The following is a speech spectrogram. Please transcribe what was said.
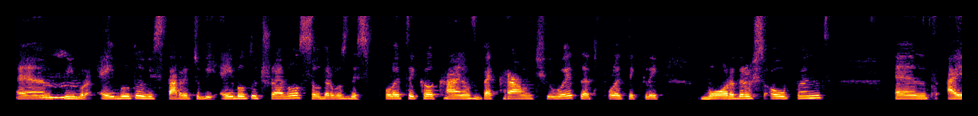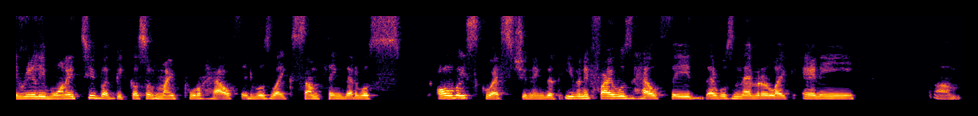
and mm-hmm. we were able to we started to be able to travel so there was this political kind of background to it that politically borders opened and i really wanted to but because of my poor health it was like something that was always questioning that even if i was healthy there was never like any um,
